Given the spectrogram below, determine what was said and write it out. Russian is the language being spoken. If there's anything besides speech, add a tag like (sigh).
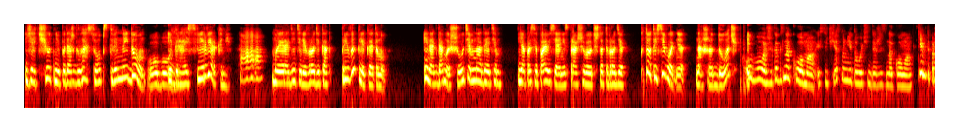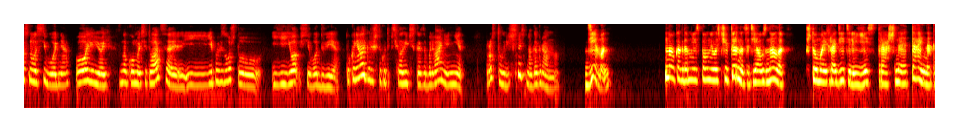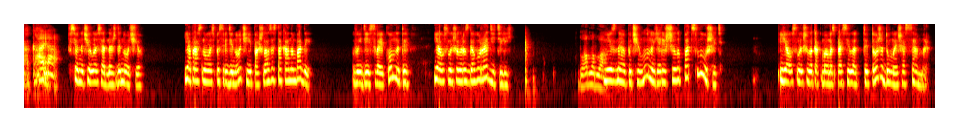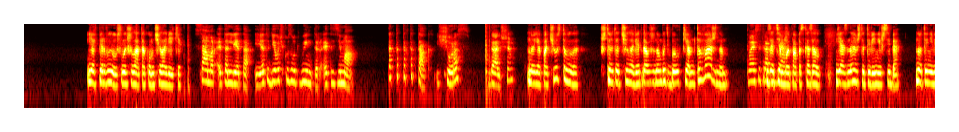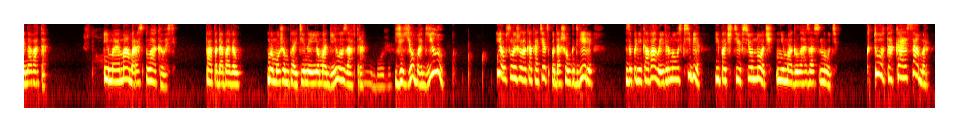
я чуть не подожгла собственный дом, О играясь с фейерверками. Мои родители вроде как привыкли к этому. Иногда мы шутим над этим. Я просыпаюсь, и они спрашивают что-то вроде «Кто ты сегодня? Наша дочь?» О боже, как знакомо. Если честно, мне это очень даже знакомо. Кем ты проснулась сегодня? Ой-ой-ой, знакомая ситуация. И ей повезло, что ее всего две. Только не надо говорить, что какое-то психологическое заболевание. Нет. Просто личность многогранна. Демон. Но когда мне исполнилось 14, я узнала, что у моих родителей есть страшная тайна. Какая? Все началось однажды ночью. Я проснулась посреди ночи и пошла за стаканом воды. Выйдя из своей комнаты, я услышала разговор родителей. Бла-бла-бла. Не знаю почему, но я решила подслушать. Я услышала, как мама спросила, «Ты тоже думаешь о Саммер?» Я впервые услышала о таком человеке. Саммер — это лето, и эту девочку зовут Винтер, это зима. Так-так-так-так-так, еще раз. Дальше. Но я почувствовала, что этот человек, должно быть, был кем-то важным. Твоя сестра Затем мой папа сказал, «Я знаю, что ты винишь себя, но ты не виновата». Что? И моя мама расплакалась. Папа добавил, «Мы можем пойти на ее могилу завтра». О боже. Ее могилу? Я услышала, как отец подошел к двери, запаниковала и вернулась к себе, и почти всю ночь не могла заснуть. Кто такая Саммер?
